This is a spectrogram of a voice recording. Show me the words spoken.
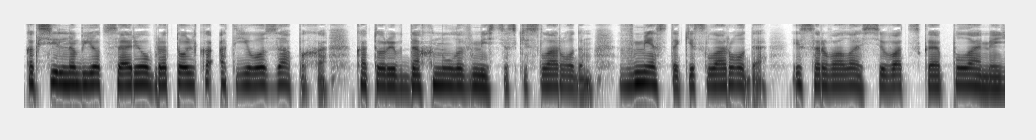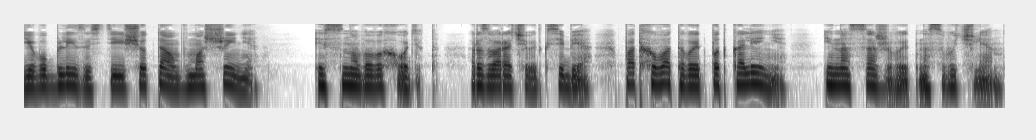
как сильно бьется о ребра только от его запаха, который вдохнула вместе с кислородом, вместо кислорода, и сорвалась в адское пламя его близости еще там, в машине. И снова выходит, разворачивает к себе, подхватывает под колени и насаживает на свой член,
